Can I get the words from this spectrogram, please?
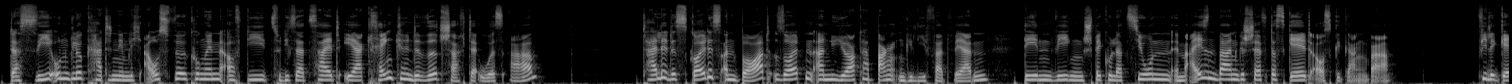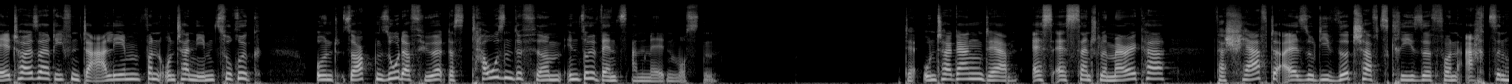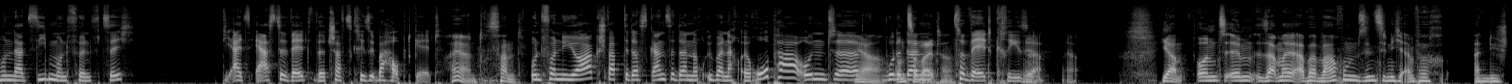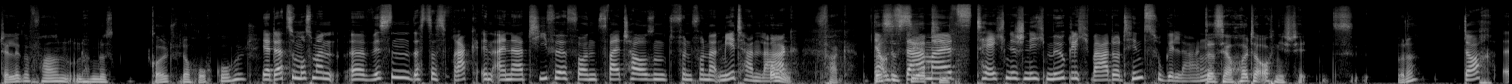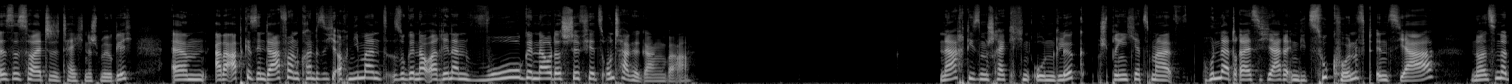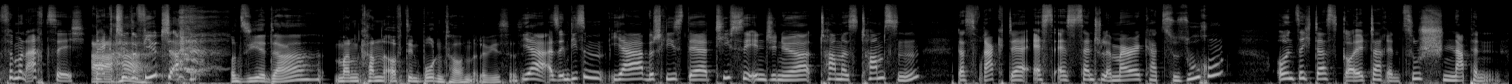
Das Seeunglück hatte nämlich Auswirkungen auf die zu dieser Zeit eher kränkelnde Wirtschaft der USA. Teile des Goldes an Bord sollten an New Yorker Banken geliefert werden, denen wegen Spekulationen im Eisenbahngeschäft das Geld ausgegangen war. Viele Geldhäuser riefen Darlehen von Unternehmen zurück und sorgten so dafür, dass tausende Firmen Insolvenz anmelden mussten. Der Untergang der SS Central America verschärfte also die Wirtschaftskrise von 1857, die als erste Weltwirtschaftskrise überhaupt gilt. Ah ja, interessant. Und von New York schwappte das Ganze dann noch über nach Europa und äh, Ja, wurde und so dann weiter. zur Weltkrise. Ja, ja. ja und ähm, sag mal, aber warum sind sie nicht einfach an die Stelle gefahren und haben das Gold wieder hochgeholt? Ja, dazu muss man äh, wissen, dass das Wrack in einer Tiefe von 2500 Metern lag. Oh, fuck. Ja, und es damals technisch nicht möglich war, dorthin zu gelangen. Das ist ja heute auch nicht, oder? Doch, es ist heute technisch möglich. Ähm, aber abgesehen davon konnte sich auch niemand so genau erinnern, wo genau das Schiff jetzt untergegangen war. Nach diesem schrecklichen Unglück springe ich jetzt mal 130 Jahre in die Zukunft, ins Jahr 1985. Back to Aha. the Future. Und siehe da, man kann auf den Boden tauchen, oder wie ist das? Ja, also in diesem Jahr beschließt der Tiefseeingenieur Thomas Thompson, das Wrack der SS Central America zu suchen und sich das Gold darin zu schnappen.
